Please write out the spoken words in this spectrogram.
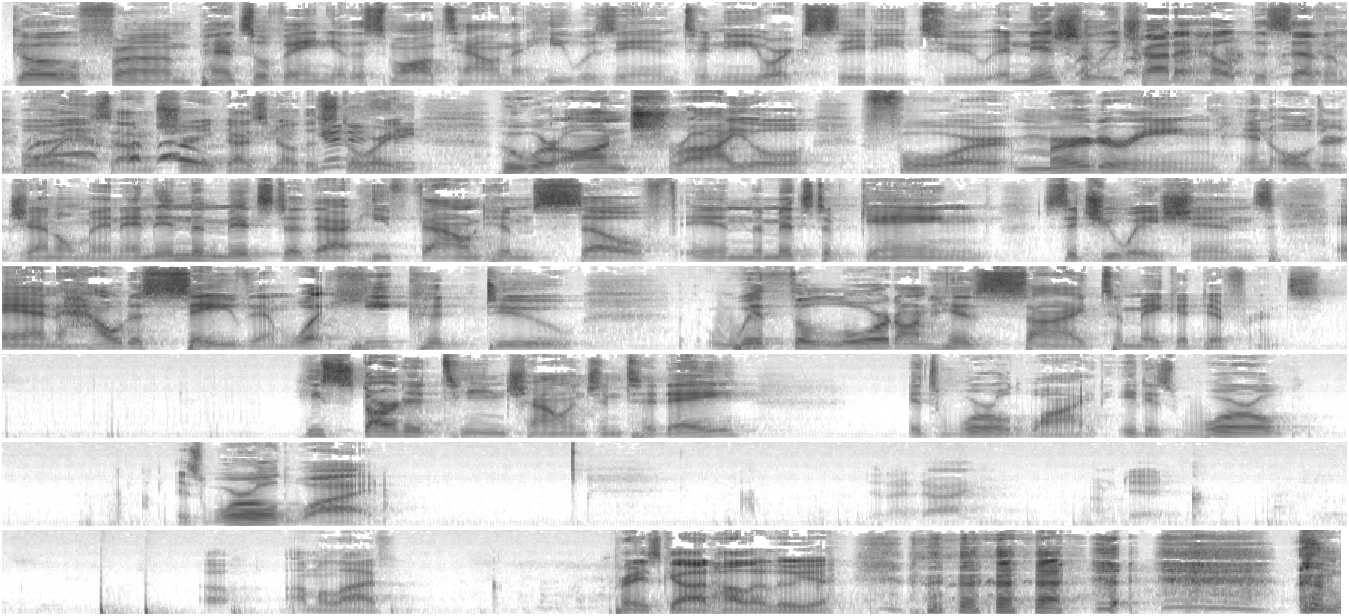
go from Pennsylvania, the small town that he was in, to New York City to initially try to help the seven boys. I'm sure you guys know the story. Who were on trial for murdering an older gentleman. And in the midst of that, he found himself in the midst of gang situations and how to save them, what he could do with the Lord on his side to make a difference. He started Teen Challenge, and today it's worldwide. It is world. It's worldwide. Did I die? I'm dead. Oh, I'm alive. Praise God. Hallelujah.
